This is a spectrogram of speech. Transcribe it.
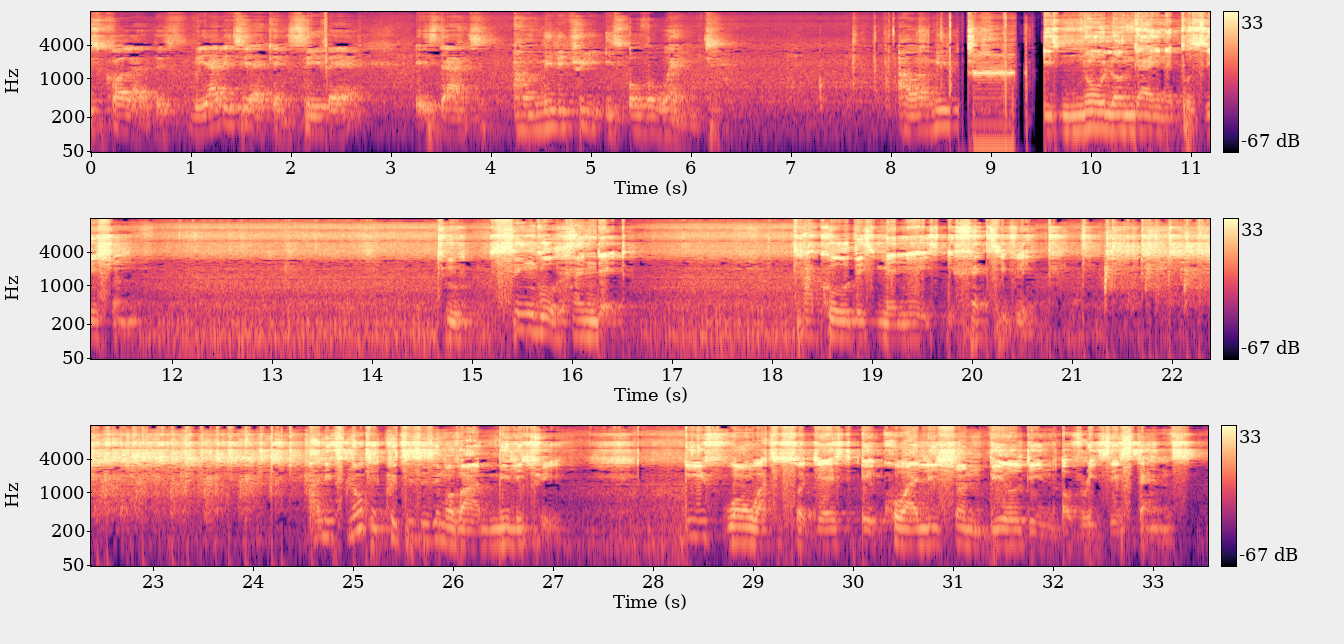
scholar, the reality I can see there is that our military is overwhelmed. Our military is no longer in a position to single-handed tackle this menace effectively. And it's not a criticism of our military if one were to suggest a coalition building of resistance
